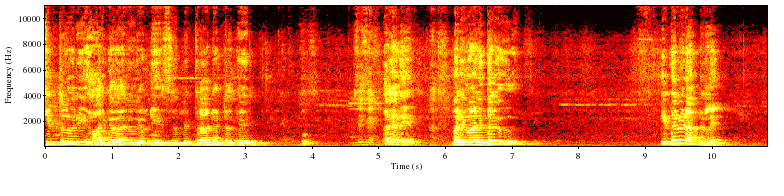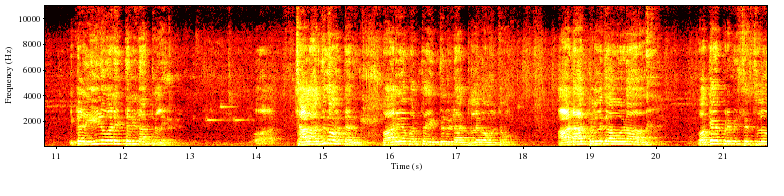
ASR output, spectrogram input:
చిత్తూరి హారిక గారు ఎండిఎస్ మిత్ర డెంటల్ కేర్. అదే అదే. మరి వాళ్ళిద్దరూ ఇద్దరు డాక్టర్లే. ఇక్కడ ఈయన కూడా ఇద్దరు డాక్టర్లే. చాలా అరుదుగా ఉంటారు. భార్యాభర్త ఇద్దరు డాక్టర్లుగా ఉంటాం. ఆ డాక్టర్లుగా కూడా ఒకే ప్రెమిసెస్లో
